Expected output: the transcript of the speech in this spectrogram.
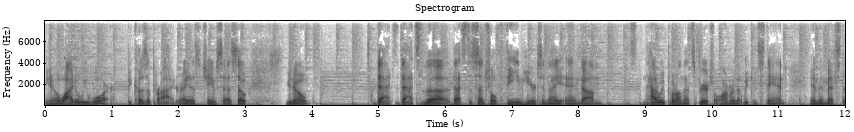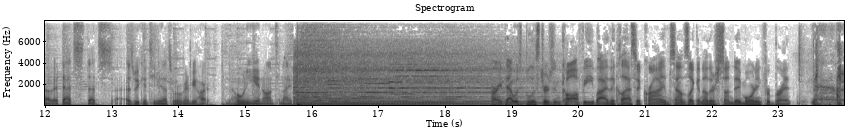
You know, why do we war? Because of pride, right? As James says. So, you know, that's that's the that's the central theme here tonight. And um, how do we put on that spiritual armor that we can stand in the midst of it? That's that's as we continue. That's what we're going to be hard, honing in on tonight. All right, that was Blisters and Coffee by The Classic Crime. Sounds like another Sunday morning for Brent.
